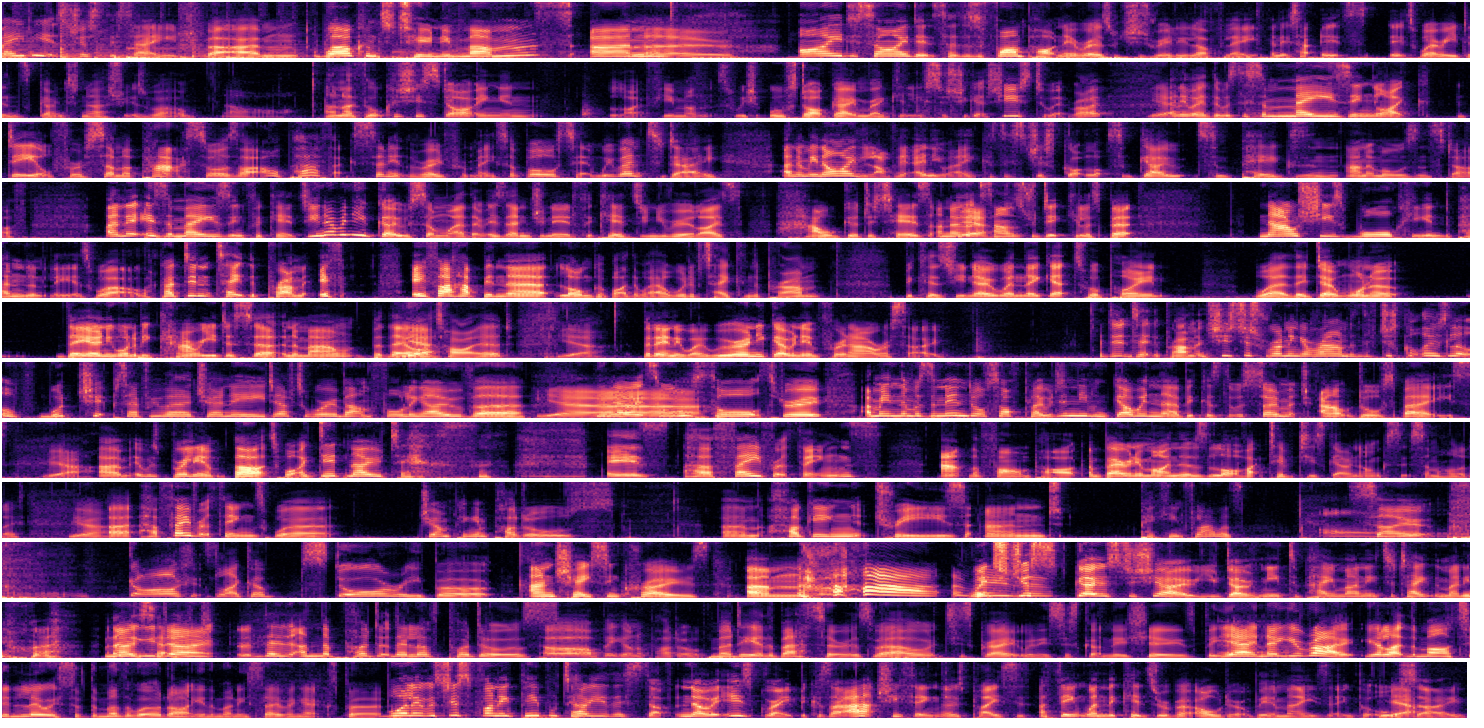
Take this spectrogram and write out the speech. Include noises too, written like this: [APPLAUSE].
Maybe it's just this age, but um, welcome to Two New Mums. Um, Hello. I decided so. There's a farm park near us, which is really lovely, and it's it's it's where Eden's going to nursery as well. Oh. And I thought because she's starting in like a few months, we sh- we'll start going regularly, so she gets used to it, right? Yeah. Anyway, there was this amazing like deal for a summer pass, so I was like, oh, perfect. It's only up the road from me, so I bought it. We went today, and I mean, I love it anyway because it's just got lots of goats and pigs and animals and stuff. And it is amazing for kids. You know, when you go somewhere that is engineered for kids and you realise how good it is? I know Yeah. that sounds ridiculous, but now she's walking independently as well. Like I didn't take the pram. If if I had been there longer, by the way, I would have taken the pram because you know when they get to a point where they don't want to, they only want to be carried a certain amount, but they Yeah. are tired. Yeah. But anyway, we were only going in for an hour or so. I didn't take the pram, and she's just running around, and they've just got those little wood chips everywhere, Jennie. You don't have to worry about them falling over. Yeah. You know, it's all thought through. I mean, there was an indoor soft play. We didn't even go in there because there was so much outdoor space. Yeah. Um, it was brilliant. But what I did notice [LAUGHS] is her favourite things at the farm park, and bearing in mind there's a lot of activities going on because it's summer holidays. Yeah. Uh, her favourite things were jumping in puddles, um, hugging trees, and picking flowers. So, Gosh, it's like a storybook. and chasing crows, um, [LAUGHS] which just goes to show you don't need to pay money to take them anywhere. [LAUGHS] no, you age. don't. They, and the puddle, they love puddles. Oh, big on a puddle. Muddier the better as well, which is great when he's just got new shoes. But yeah, no, you're right. You're like the Martin Lewis of the mother world, aren't you? The money saving expert. Well, it was just funny. People tell you this stuff. No, it is great because I actually think those places. I think when the kids are a bit older, it'll be amazing. But also, Yeah.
